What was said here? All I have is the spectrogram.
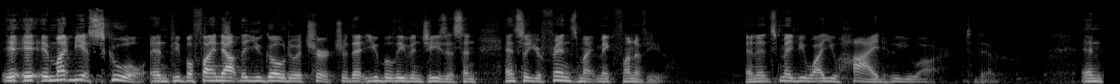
It, it? it, might be at school, and people find out that you go to a church or that you believe in Jesus, and, and so your friends might make fun of you. And it's maybe why you hide who you are to them. and,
